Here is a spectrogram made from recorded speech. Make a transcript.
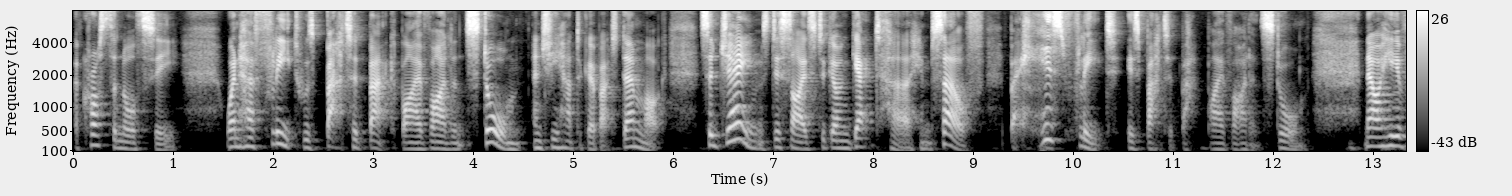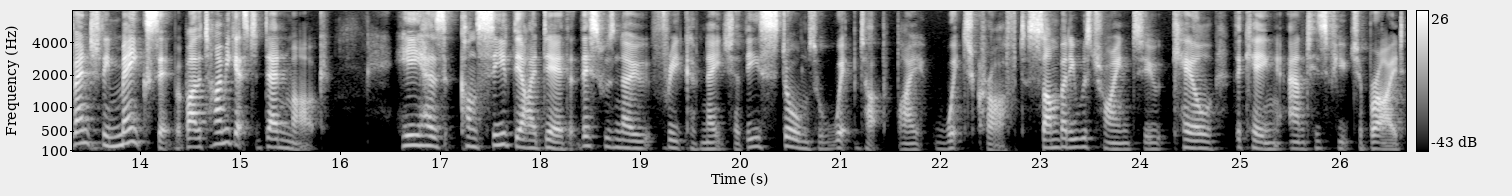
across the North Sea when her fleet was battered back by a violent storm and she had to go back to Denmark. So James decides to go and get her himself, but his fleet is battered back by a violent storm. Now, he eventually makes it, but by the time he gets to Denmark, he has conceived the idea that this was no freak of nature. These storms were whipped up by witchcraft. Somebody was trying to kill the king and his future bride.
